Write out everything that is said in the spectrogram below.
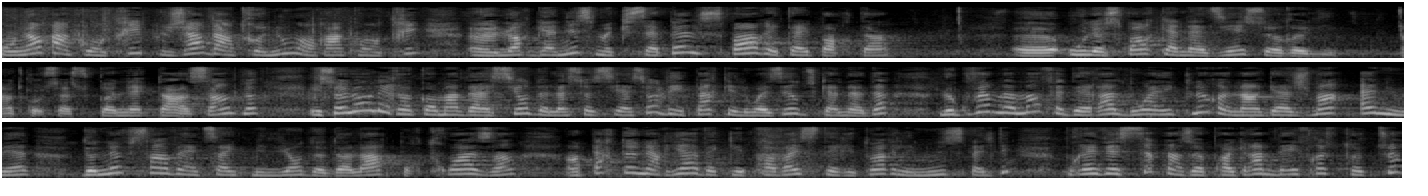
on, a rencontré, plusieurs d'entre nous ont rencontré euh, l'organisme qui s'appelle Sport est important, euh, où le sport canadien se relie. En tout cas, ça se connecte ensemble. Et selon les recommandations de l'Association des parcs et loisirs du Canada, le gouvernement fédéral doit inclure un engagement annuel de 925 millions de dollars pour trois ans en partenariat avec les provinces, territoires et les municipalités pour investir dans un programme d'infrastructure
